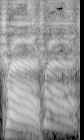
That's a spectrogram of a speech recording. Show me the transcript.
strong. strong.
